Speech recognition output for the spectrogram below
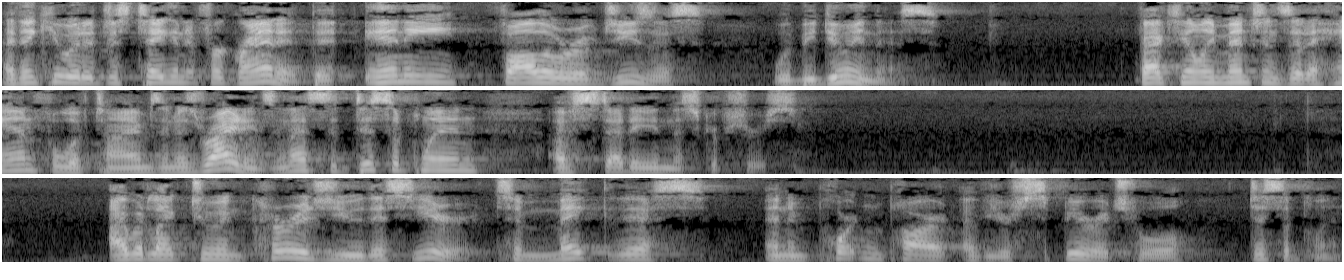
I think he would have just taken it for granted that any follower of Jesus would be doing this. In fact, he only mentions it a handful of times in his writings, and that's the discipline of studying the scriptures. I would like to encourage you this year to make this an important part of your spiritual discipline,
